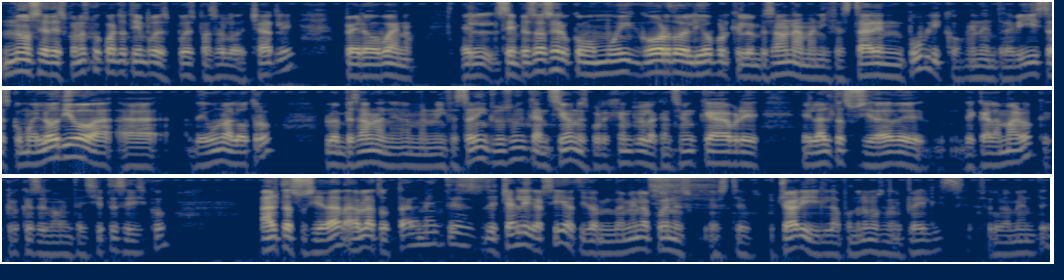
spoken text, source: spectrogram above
No sé, desconozco cuánto tiempo después pasó lo de Charlie, pero bueno, el- se empezó a hacer como muy gordo el lío porque lo empezaron a manifestar en público, en entrevistas, como el odio a- a- de uno al otro. Lo empezaron a manifestar incluso en canciones, por ejemplo, la canción que abre el Alta Suciedad de, de Calamaro, que creo que es del 97 ese disco, Alta Suciedad, habla totalmente de Charlie García, y también, también la pueden es- este, escuchar y la pondremos en el playlist, seguramente.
